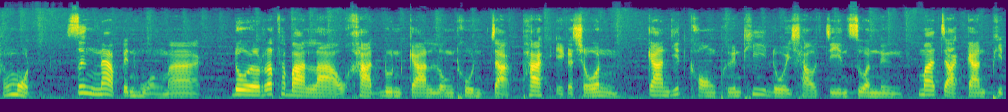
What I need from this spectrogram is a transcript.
ทั้งหมด ซึ่งน่าเป็นห่วงมาก โดยรัฐบาลลาวขาดดุลการลงทุนจากภาคเอกชน การยึดครองพื้นที่โดยชาวจีนส่วนหนึ่งมาจากการผิด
